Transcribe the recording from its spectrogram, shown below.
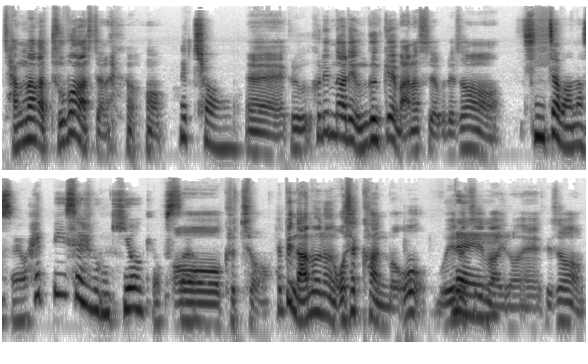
장마가 두 번 왔잖아요. 그렇죠. 예, 그리고 흐린 날이 은근 꽤 많았어요. 그래서 진짜 많았어요. 햇빛을 본 기억이 없어요. 어, 그렇죠. 햇빛 나면은 어색한, 뭐, 어, 왜 이러지? 네. 막 이러네. 그래서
